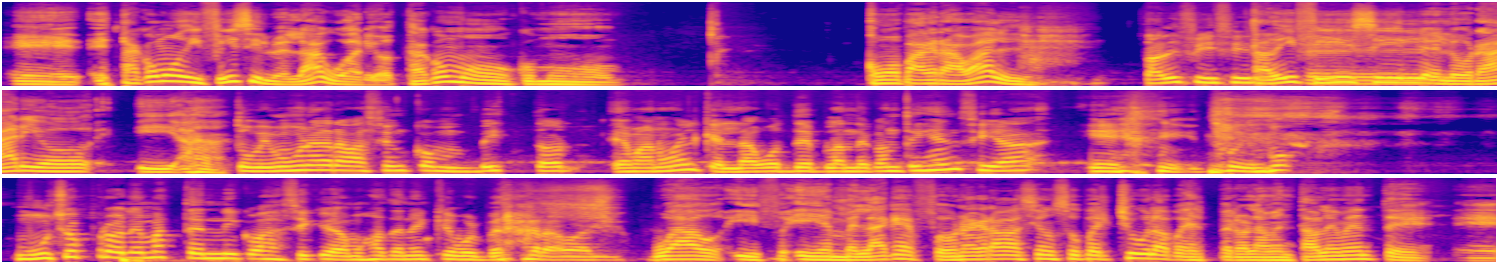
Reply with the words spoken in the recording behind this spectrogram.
Eh, está como difícil, ¿verdad, Wario? Está como, como, como para grabar. Está difícil. Está difícil Eh, el horario y ajá. Tuvimos una grabación con Víctor Emanuel, que es la voz de plan de contingencia, y, y tuvimos muchos problemas técnicos, así que vamos a tener que volver a grabar. Wow, y, y en verdad que fue una grabación súper chula, pues, pero lamentablemente eh,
